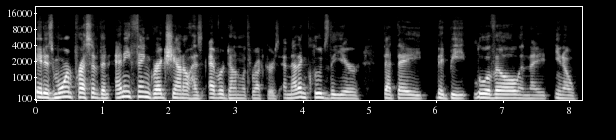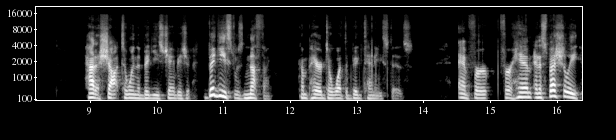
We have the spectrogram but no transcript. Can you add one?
it is more impressive than anything Greg Schiano has ever done with Rutgers, and that includes the year that they they beat Louisville and they you know had a shot to win the Big East championship. The Big East was nothing compared to what the Big Ten East is, and for for him, and especially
